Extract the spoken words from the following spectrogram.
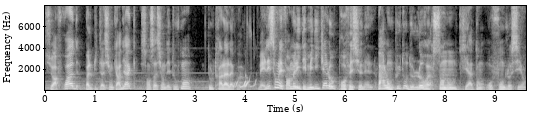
Sueur froide, palpitations cardiaques, sensation d'étouffement, tout le tralala. Mais laissons les formalités médicales aux professionnels. Parlons plutôt de l'horreur sans nom qui attend au fond de l'océan.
